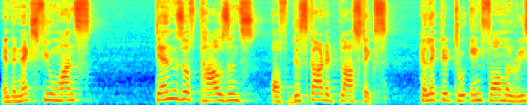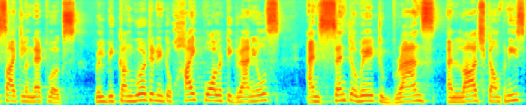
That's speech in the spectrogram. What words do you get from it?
In the next few months, tens of thousands of discarded plastics collected through informal recycler networks will be converted into high quality granules and sent away to brands and large companies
